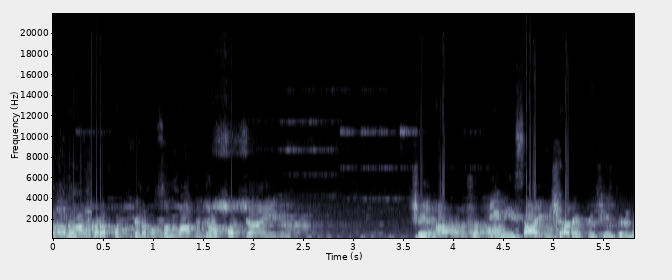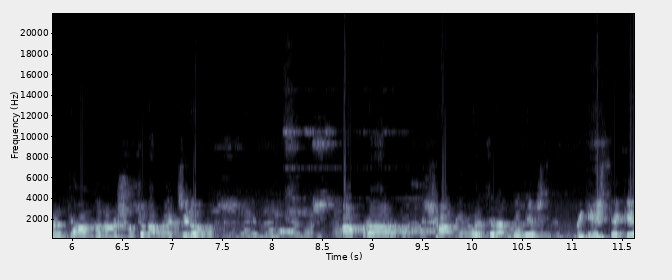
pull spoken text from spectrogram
আন্দোলন করা প্রত্যেকটা মুসলমানদের জন্য ফরজ আইন। সেই আঠারোশো তিন ইসাই সালে ব্রিটিশদের বিরুদ্ধে আন্দোলনের সূচনা হয়েছিল। আমরা স্বাধীন হয়েছিলাম বিদেশ, ব্রিটিশ থেকে।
